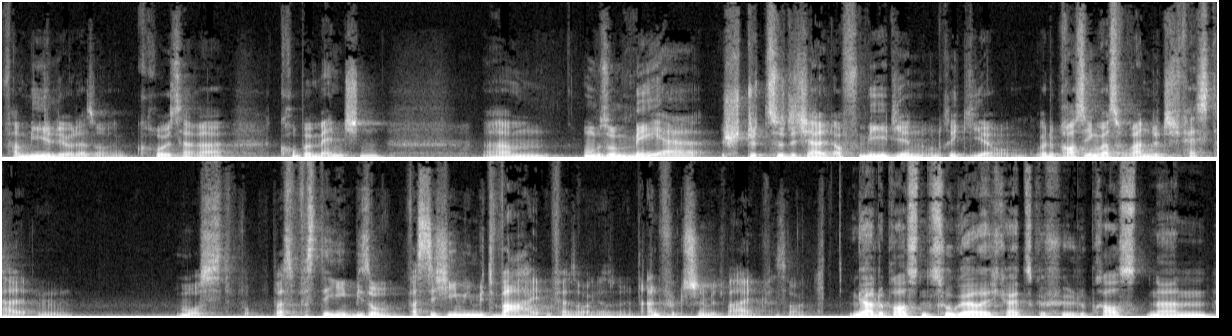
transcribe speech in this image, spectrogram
Familie oder so eine größere Gruppe Menschen, ähm, umso mehr stützt du dich halt auf Medien und Regierung. Weil du brauchst irgendwas, woran du dich festhalten musst, was, was, dich irgendwie so, was dich irgendwie mit Wahrheiten versorgt, also in Anführungsstrichen mit Wahrheiten versorgt. Ja, du brauchst ein Zugehörigkeitsgefühl. Du brauchst einen,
